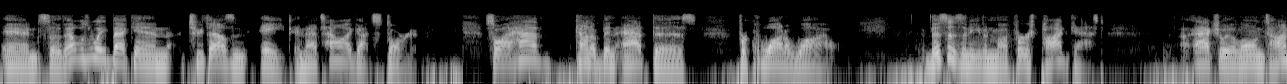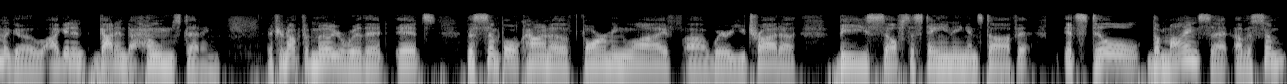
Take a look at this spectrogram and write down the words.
And so that was way back in 2008, and that's how I got started. So I have kind of been at this for quite a while. This isn't even my first podcast. Actually, a long time ago, I get in, got into homesteading. If you're not familiar with it, it's the simple kind of farming life uh, where you try to be self-sustaining and stuff. It, it's still the mindset of a sim-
